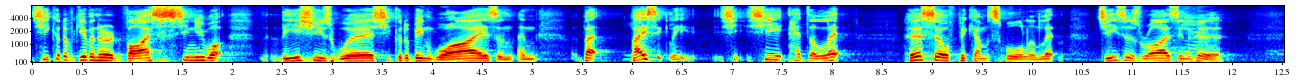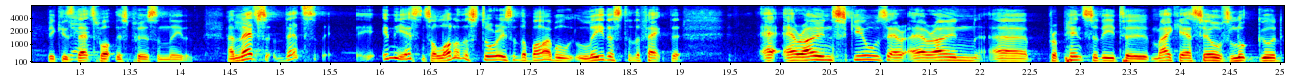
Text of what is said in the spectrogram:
she could have given her advice. She knew what the issues were. She could have been wise. And, and but basically, she, she had to let herself become small and let Jesus rise in yeah. her because yeah. that's what this person needed. And that's, that's, in the essence, a lot of the stories of the Bible lead us to the fact that our own skills, our, our own uh, propensity to make ourselves look good,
